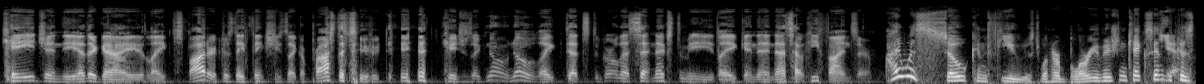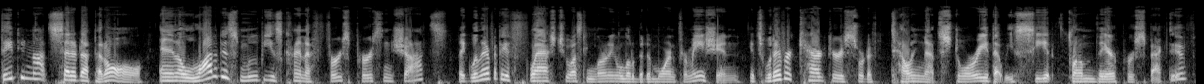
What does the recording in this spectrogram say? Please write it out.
Cage and the other guy like spot her because they think she's like a prostitute. Cage is like, no, no, like that's the girl that sat next to me, like, and then that's how he finds her. I was so confused when her blurry vision kicks in Yeah. because they do not set it up at all. And a lot of this movie is kind of first person shots. Like whenever they flash to us learning a little bit of more information, it's whatever character is sort of telling that story that we see it from their perspective.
